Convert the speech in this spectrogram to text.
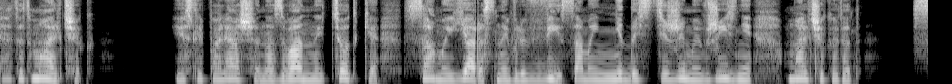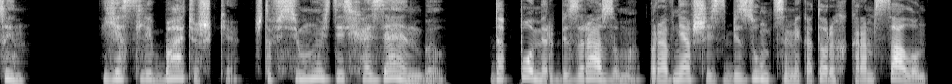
этот мальчик? Если Поляша названной тетке, самой яростной в любви, самой недостижимой в жизни, мальчик этот — сын. Если батюшке, что всему здесь хозяин был, да помер без разума, поравнявшись с безумцами, которых кромсал он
